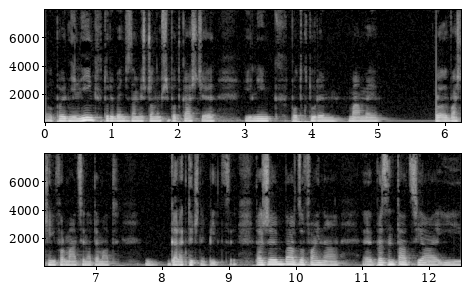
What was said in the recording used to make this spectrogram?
e, odpowiedni link, który będzie zamieszczony przy podcaście i link, pod którym mamy właśnie informacje na temat galaktycznej pizzy. Także bardzo fajna prezentacja i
